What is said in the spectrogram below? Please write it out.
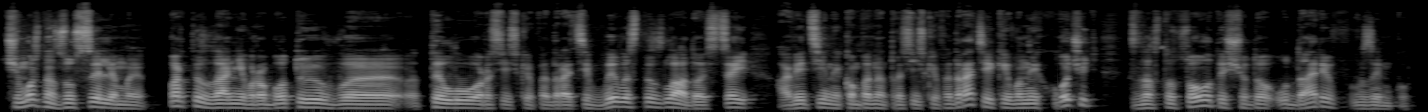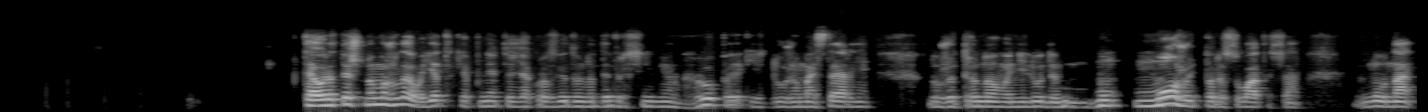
чи можна зусиллями партизанів роботою в е, тилу Російської Федерації вивести з ладу ось цей авіаційний компонент Російської Федерації, який вони хочуть застосовувати щодо ударів взимку? Теоретично можливо, є таке поняття, як розвідувально-диверсійні групи, якісь дуже майстерні, дуже треновані люди можуть пересуватися. Ну на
